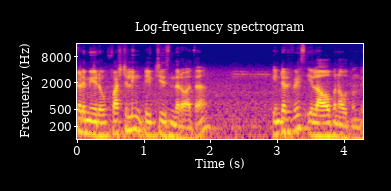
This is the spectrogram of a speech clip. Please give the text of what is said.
ఇక్కడ మీరు ఫస్ట్ లింక్ క్లిక్ చేసిన తర్వాత ఇంటర్ఫేస్ ఇలా ఓపెన్ అవుతుంది.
